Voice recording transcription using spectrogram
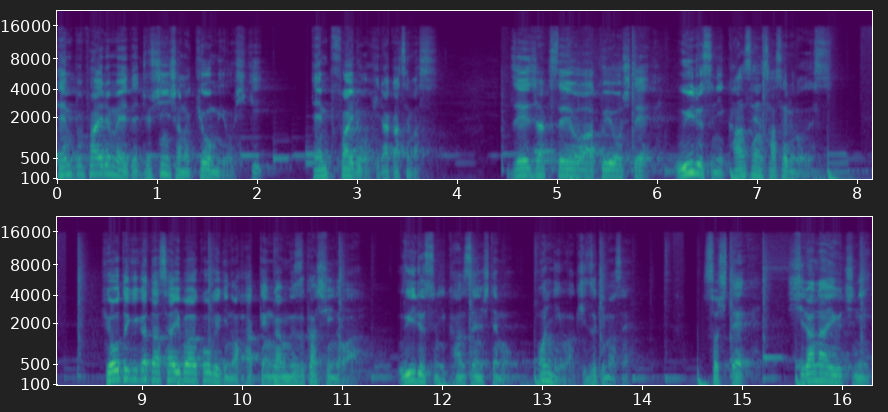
添付ファイル名で受信者の興味を引き添付ファイルを開かせます。脆弱性を悪用してウイルスに感染させるのです。標的型サイバー攻撃の発見が難しいのはウイルスに感染しても本人は気づきません。そして知らないうちに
